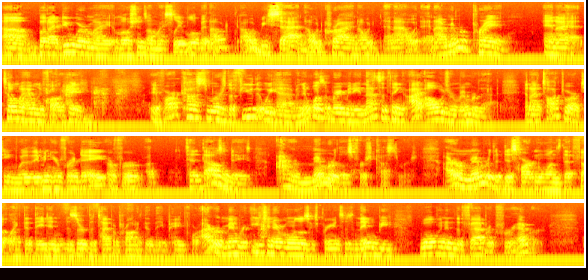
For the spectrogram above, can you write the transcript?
Um, but I do wear my emotions on my sleeve a little bit. And I would, I would be sad, and I would cry, and I would, and I would, and I remember praying, and I tell my heavenly Father, "Hey, if our customers, the few that we have, and it wasn't very many, and that's the thing, I always remember that. And I talk to our team, whether they've been here for a day or for uh, 10,000 days, I remember those first customers. I remember the disheartened ones that felt like that they didn't deserve the type of product that they paid for. I remember each and every one of those experiences, and they will be woven into the fabric forever.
